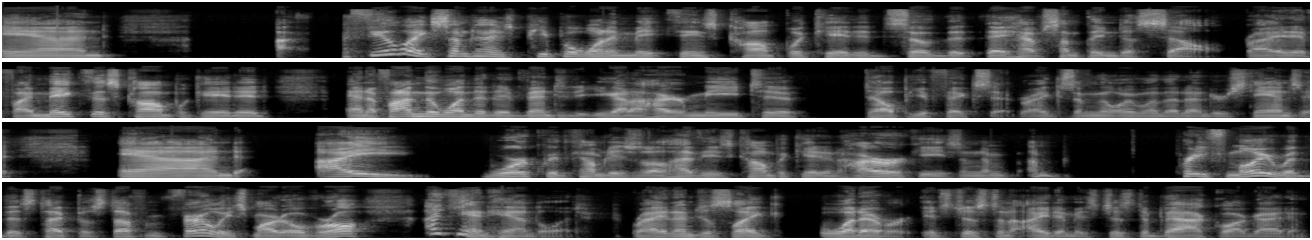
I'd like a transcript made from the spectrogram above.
And I feel like sometimes people want to make things complicated so that they have something to sell, right? If I make this complicated and if I'm the one that invented it, you got to hire me to to help you fix it, right? Because I'm the only one that understands it. And I work with companies that'll have these complicated hierarchies, and I'm, I'm pretty familiar with this type of stuff. I'm fairly smart overall. I can't handle it, right? I'm just like, whatever. It's just an item. It's just a backlog item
